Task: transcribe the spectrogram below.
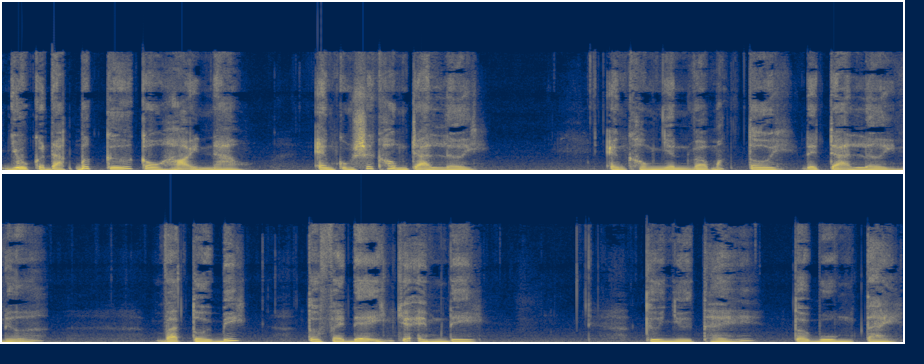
Dù có đặt bất cứ câu hỏi nào, em cũng sẽ không trả lời. Em không nhìn vào mắt tôi để trả lời nữa và tôi biết tôi phải để cho em đi. Cứ như thế tôi buông tay.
